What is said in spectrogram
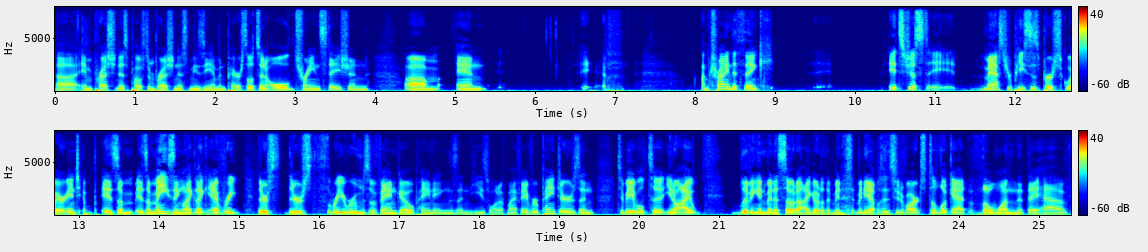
uh, impressionist, post-impressionist museum in Paris. So it's an old train station, um, and it- I'm trying to think. It's just. It, masterpieces per square inch is is amazing like like every there's there's three rooms of Van Gogh paintings and he's one of my favorite painters and to be able to you know I living in Minnesota I go to the Minneapolis Institute of Arts to look at the one that they have.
